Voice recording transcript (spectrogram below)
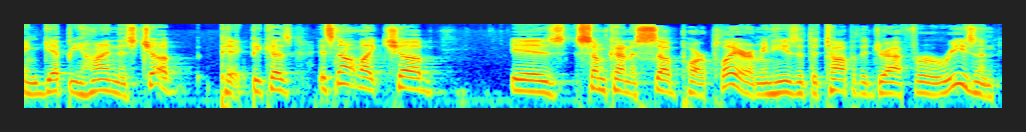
and get behind this Chubb pick because it's not like Chubb is some kind of subpar player. I mean, he's at the top of the draft for a reason.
